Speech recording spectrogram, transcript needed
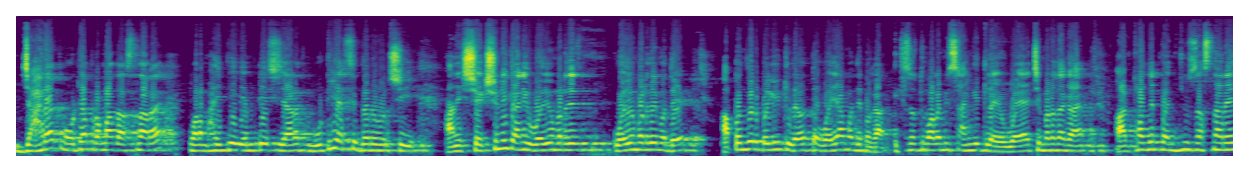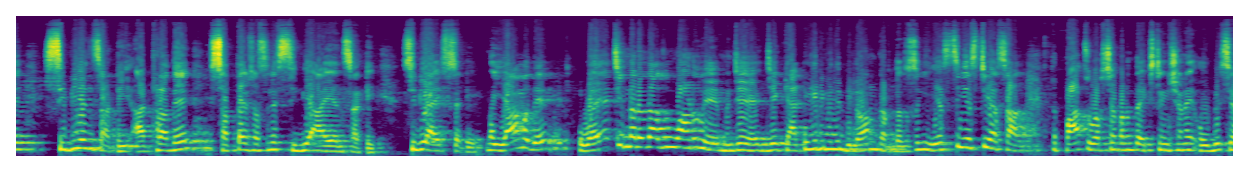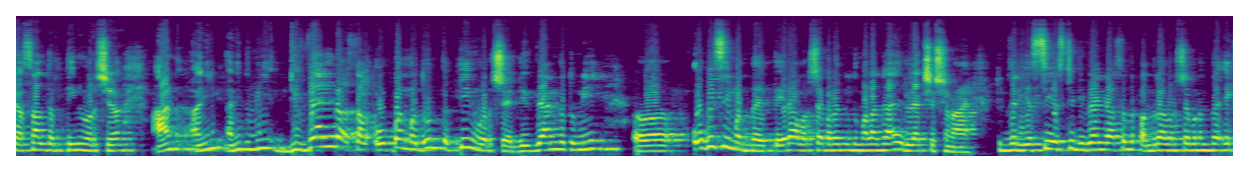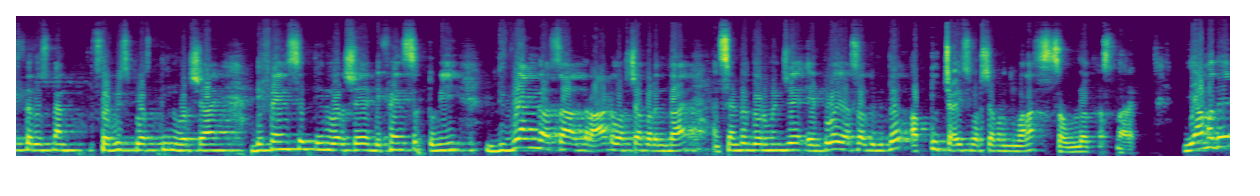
जाहिरात मोठ्या प्रमाणात असणार आहे. तुम्हाला माहिती आहे एमटीएसची जाहिरात मोठी असते दरवर्षी. आणि शैक्षणिक आणि वयोमर्यादे वयोमर्यादेमध्ये आपण जर बघितलं तर वयामध्ये बघा इथे जर तुम्हाला मी सांगितलं सांगितलंय. वयाची मर्यादा काय? अठरा ते पंचवीस असणार आहे सीबीएनसाठी अठरा ते सत्तावीस असले सीबीआयएनसाठी सीबीआयसाठी. मग यामध्ये वयाची मर्यादा अजून वाढू आहे म्हणजे जे कॅटेगरीमध्ये बिलॉंग करतात जसं की एस सी एस टी असाल तर पाच वर्षापर्यंत एक्सटेन्शन आहे. ओबीसी असाल तर तीन वर्ष. आणि आणि आणि तुम्ही दिव्यांग असाल ओपन मधून तर तीन वर्ष आहे. दिव्यांग तुम्ही ओबीसी मधनं आहे. तेरा वर्षापर्यंत तुम्हाला काय? रिलॅक्सेशन आहे. तुम्ही जर एस सी एस टी दिव्यांग असाल तर पंधरा वर्षापर्यंत एक सर्व्हिसमॅन सर्व्हिस प्लस तीन वर्ष आहे. डिफेन्स तीन वर्ष डिफेन्स तुम्ही दिव्यांग असाल तर आठ वर्षापर्यंत आहे. आणि सेंट्रल गव्हर्नमेंटचे एम्प्लॉई असाल तुम्ही तर अप टू चाळीस वर्षापर्यंत तुम्हाला सवलत असणार आहे. यामध्ये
